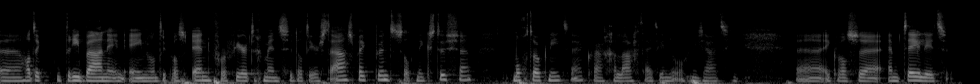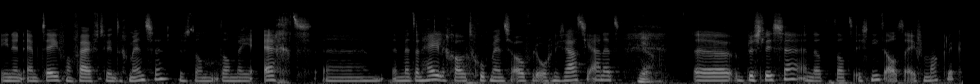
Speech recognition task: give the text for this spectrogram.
uh, had ik drie banen in één. Want ik was en voor 40 mensen dat eerste aanspreekpunt, er zat niks tussen. Dat mocht ook niet, hè, qua gelaagdheid in de organisatie. Uh, ik was uh, MT-lid in een MT van 25 mensen. Dus dan, dan ben je echt uh, met een hele grote groep mensen over de organisatie aan het Ja. beslissen. En dat, dat is niet altijd even makkelijk.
